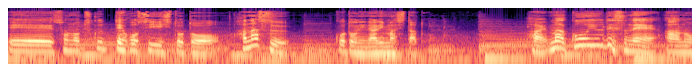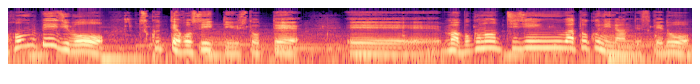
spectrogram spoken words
えー、その作ってほしい人と話すことになりましたと。はい。まあ、こういうですね、あの、ホームページを作ってほしいっていう人って、えー、まあ僕の知人は特になんですけど、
